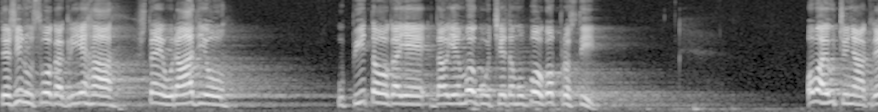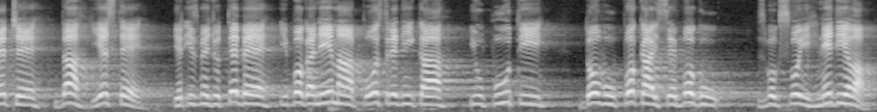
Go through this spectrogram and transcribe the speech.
težinu svoga grijeha, šta je uradio, upitao ga je da je moguće da mu Bog oprosti. Ovaj učenjak reče da jeste, jer između tebe i Boga nema posrednika i uputi dovu pokaj se Bogu zbog svojih nedjela.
